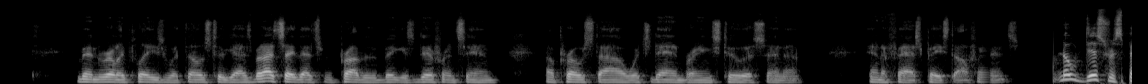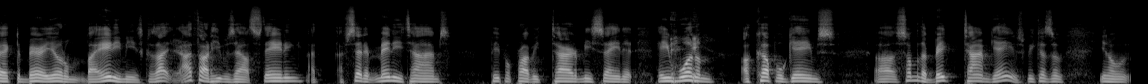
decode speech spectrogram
been really pleased with those two guys. But I'd say that's probably the biggest difference in a pro style, which Dan brings to us, and a and a fast paced offense. No disrespect to Barry Odom by any means, because I, yeah. I thought he was outstanding. I, I've said it many times people probably tired of me saying it. He won them a couple games, uh, some of the big time games because of you know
